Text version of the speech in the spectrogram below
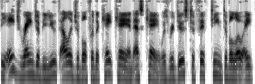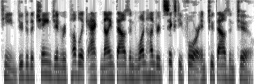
The age range of the youth eligible for the KK and SK was reduced to 15 to below 18 due to the change in Republic Act 9164 in 2002.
